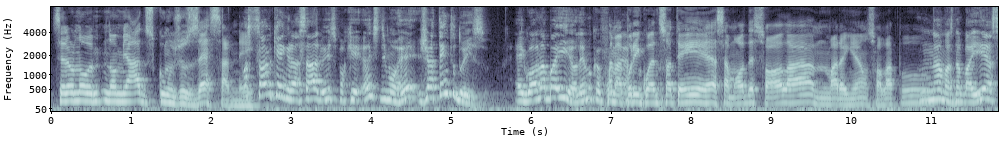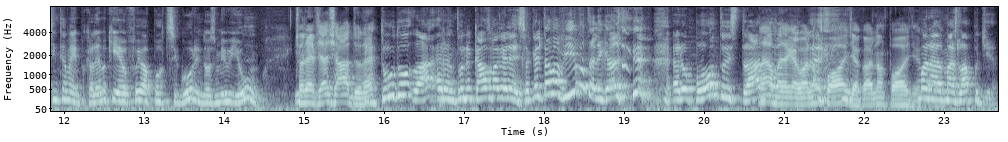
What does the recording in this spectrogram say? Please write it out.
serão no- nomeados com José Sarney. Mas sabe o que é engraçado isso? Porque antes de morrer, já tem tudo isso. É igual na Bahia. Eu lembro que eu fui. Ah, mas por enquanto só tem essa moda é só lá no Maranhão, só lá pro. Não, mas na Bahia é assim também. Porque eu lembro que eu fui a Porto Seguro em 2001. O senhor é viajado, né? tudo lá era Antônio Carlos Magalhães. Só que ele tava vivo, tá ligado? Aeroporto, estrada. Não, mas agora não pode, agora não pode. Mas, agora. mas lá podia.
